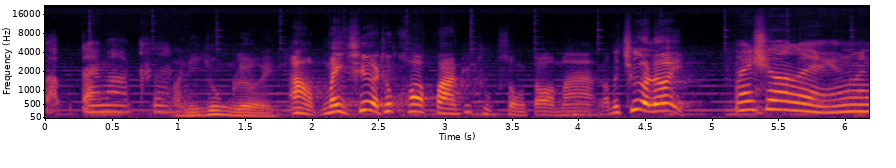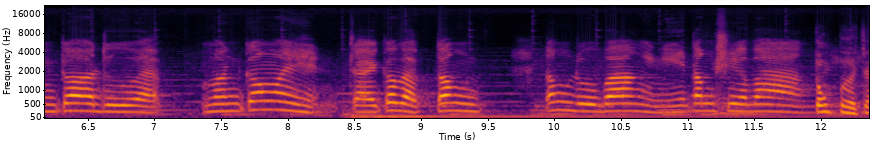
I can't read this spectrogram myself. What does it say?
ศัพท์ได้มากขึ้น อันนี้ยุ่งเลยอ้าวไม่เชื่อทุกข้อความที่ถูกส่งต่อมา เราไม่เชื่อเลย ไม่เชื่อเลยอย่างนั้นมันก็ดูแบบมันก็ไม่เห็นใจก็แบบต้องต้องดูบ้างอย่างนี้ต้องเชื่อบ้าง ต้องเปิดใจ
